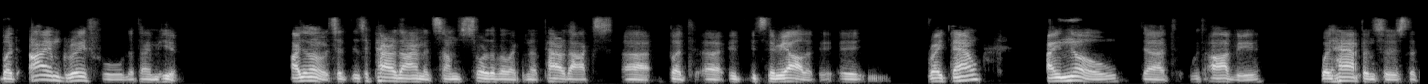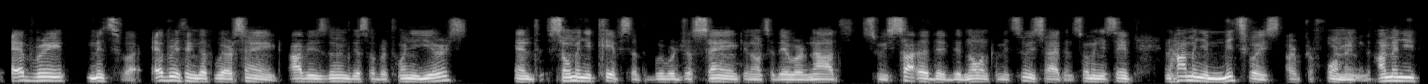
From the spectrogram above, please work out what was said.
But i am grateful that i'm here I don't know. It's a it's a paradigm. It's some sort of a, like a paradox, uh, but uh, it, it's the reality. It, right now, I know that with Avi, what happens is that every mitzvah, everything that we are saying, Avi is doing this over 20 years, and so many kips that we were just saying, you know, so they were not suicide, uh, did no one commit suicide, and so many saved, and how many mitzvahs are performing, how many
